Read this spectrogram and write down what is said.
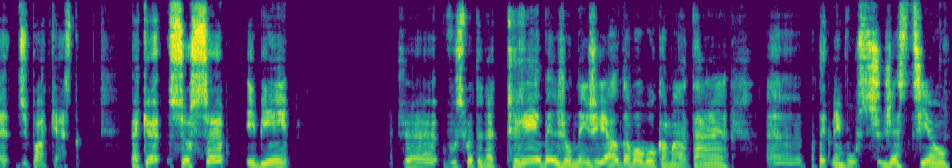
euh, du podcast. Fait que sur ce, eh bien, je vous souhaite une très belle journée. J'ai hâte d'avoir vos commentaires, euh, peut-être même vos suggestions,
